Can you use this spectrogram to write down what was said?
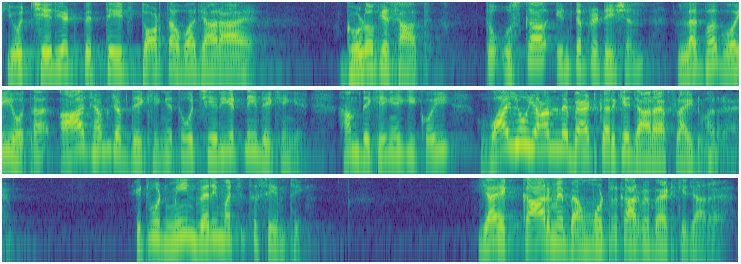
कि वो चेरियट पे तेज दौड़ता हुआ जा रहा है, घोड़ों के साथ तो उसका इंटरप्रिटेशन लगभग वही होता। है आज हम जब देखेंगे तो वो चेरियट नहीं देखेंगे। हम देखेंगे कि कोई वायुयान में बैठ करके जा रहा है फ़्लाइट भर रहा है। It would mean very much the same thing या एक कार में मोटर कार में बैठ के जा रहा है।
